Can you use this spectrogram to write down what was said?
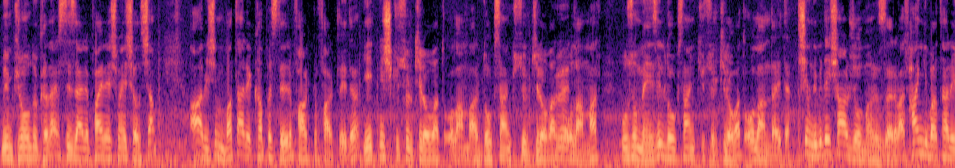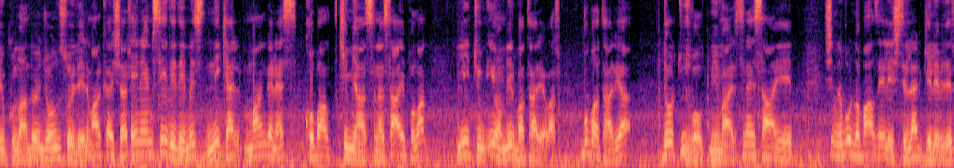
mümkün olduğu kadar sizlerle paylaşmaya çalışacağım. Abi şimdi batarya kapasiteleri farklı farklıydı. 70 küsür kilowatt olan var, 90 küsür kilowatt Evet. olan var. Uzun menzil 90 küsür kilowatt olandaydı. Şimdi bir de şarj olma hızları var. Hangi bataryayı kullandı? Önce onu söyleyelim. Arkadaşlar NMC dediğimiz nikel, manganez, kobalt kimyasına sahip olan lityum iyon bir batarya var. Bu batarya 400 volt mimarisine sahip. Şimdi burada bazı eleştiriler gelebilir.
